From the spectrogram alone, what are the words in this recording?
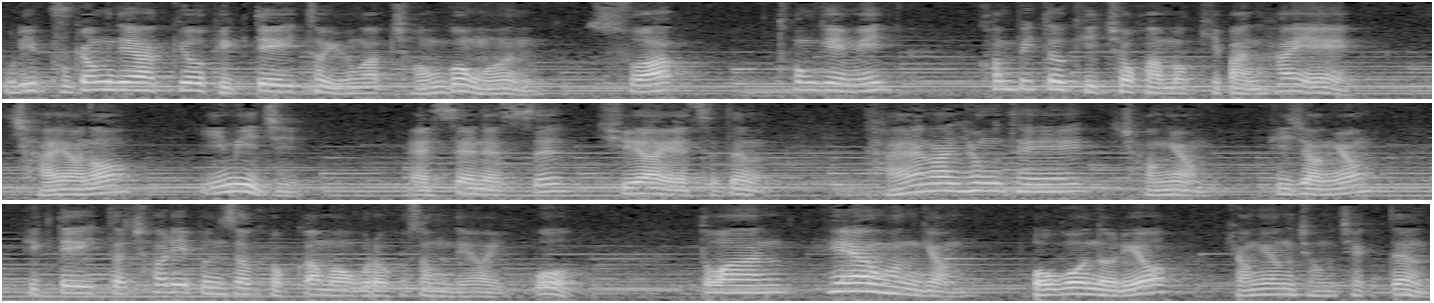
우리 부경대학교 빅데이터 융합 전공은 수학, 통계 및 컴퓨터 기초 과목 기반 하에 자연어, 이미지, SNS, GIS 등 다양한 형태의 정형, 비정형, 빅데이터 처리 분석 교과목으로 구성되어 있고 또한 해양 환경, 보건 의료, 경영 정책 등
